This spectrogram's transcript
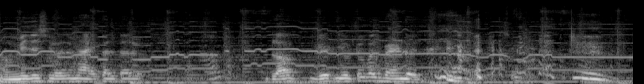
मम्मीच्या शिवाय तुम्ही ऐकाल तर. ब्लॉग युट्यूबच बँड होईल.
